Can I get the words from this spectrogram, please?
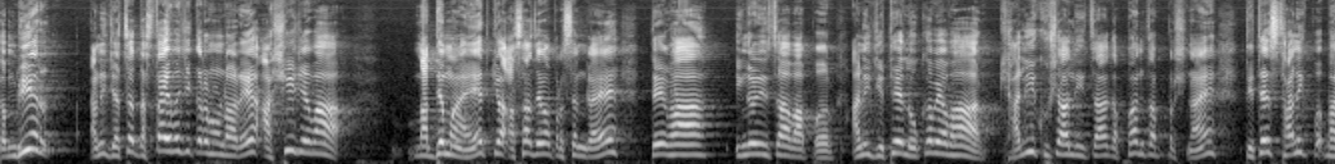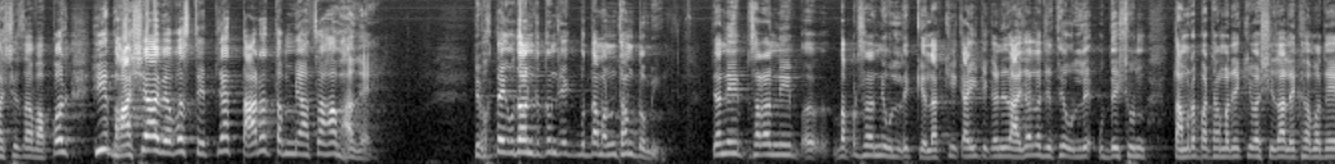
गंभीर आणि ज्याचं दस्तऐवजीकरण होणार आहे अशी जेव्हा माध्यमं आहेत किंवा असा जेव्हा प्रसंग आहे तेव्हा इंग्रजीचा वापर आणि जिथे लोकव्यवहार ख्याली खुशालीचा गप्पांचा प्रश्न आहे तिथे स्थानिक भाषेचा वापर ही भाषा व्यवस्थेतल्या तारतम्याचा हा भाग आहे. मी फक्त एक उदाहरण देतो एक मुद्दा म्हणून थांबतो मी. त्यांनी सरांनी अ, बापर सरांनी उल्लेख केला की काही ठिकाणी राजाला जिथे उल्ले उद्देशून ताम्रपाठामध्ये किंवा शिलालेखामध्ये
